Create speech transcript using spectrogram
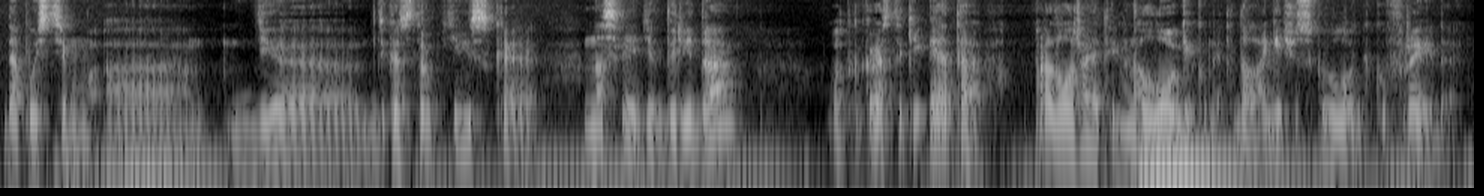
допустим, э, деконструктивистское наследие Дрида, вот как раз-таки это продолжает именно логику, методологическую логику Фрейда –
